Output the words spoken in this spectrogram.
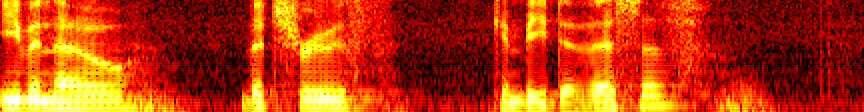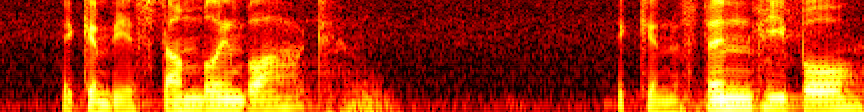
even though the truth can be divisive, it can be a stumbling block, it can offend people,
